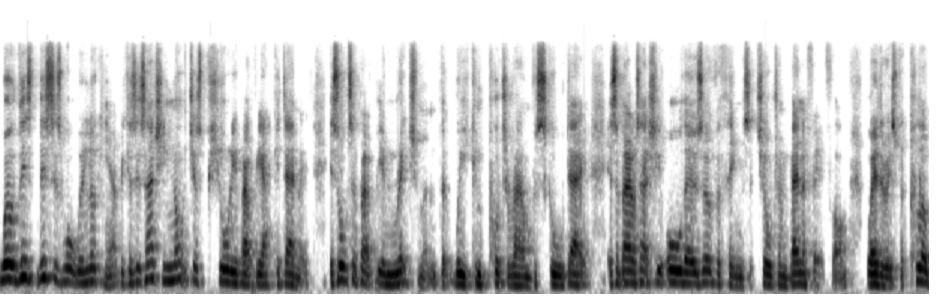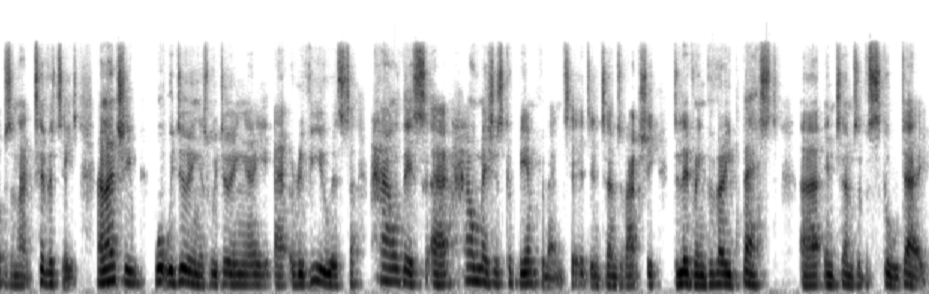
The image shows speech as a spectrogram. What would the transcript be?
Well, this this is what we're looking at because it's actually not just purely about the academic. It's also about the enrichment that we can put around the school day. It's about actually all those other things that children benefit from, whether it's the clubs and activities. And actually, what we're doing is we're doing a, a review as to how this uh, how measures could be implemented in terms of actually delivering the very best uh, in terms of a school day.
